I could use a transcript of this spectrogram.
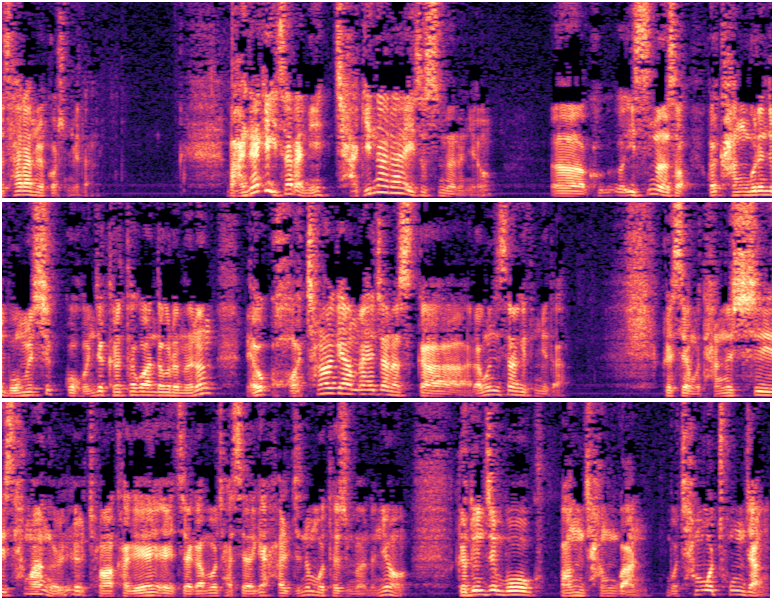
사람일 것입니다. 만약에 이 사람이 자기 나라에 있었으면은요, 어, 있으면서 거기 강물에 이제 몸을 씻고 이제 그렇다고 한다 그러면은 매우 거창하게 아마 하지 않았을까라고 생각이 듭니다. 글쎄요, 뭐 당시 상황을 정확하게 제가 뭐 자세하게 알지는 못하지만은요, 그래도 이제 뭐 국방장관, 뭐 참모총장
